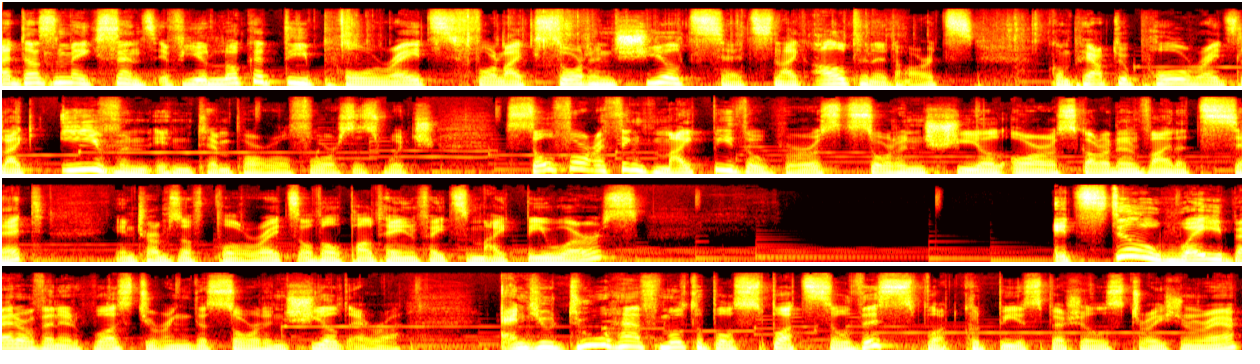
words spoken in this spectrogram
it doesn't make sense. If you look at the pull rates for like Sword and Shield sets, like alternate arts, compared to pull rates like even in Temporal Forces, which so far I think might be the worst Sword and Shield or Scarlet and Violet set in terms of pull rates, although Paldean Fates might be worse. It's still way better than it was during the Sword and Shield era. And you do have multiple spots, so this spot could be a special illustration rare.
